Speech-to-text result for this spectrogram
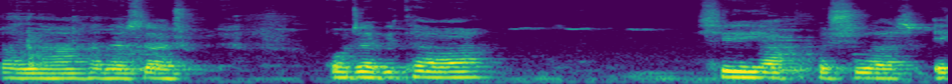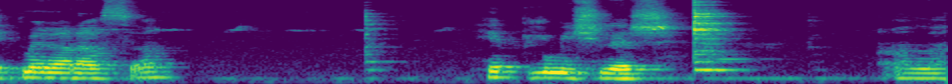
Allah arkadaşlar şöyle koca bir tava şey yapmışlar ekmek arası. Hep yemişler. Allah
